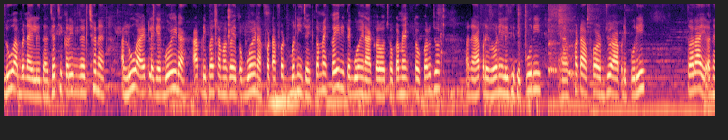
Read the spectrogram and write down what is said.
લુવા બનાવી લીધા. જેથી કરીને છે ને આ લુવા એટલે કે ગોયણા, આપણી ભાષામાં કહીએ તો ગોયણા ફટાફટ બની જાય. તમે કઈ રીતે ગોયણા કરો છો કમેન્ટ તો કરજો. અને આપણે વણી લીધી હતી પૂરી. અને ફટાફટ જો આપણી પૂરી તરાઈ અને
